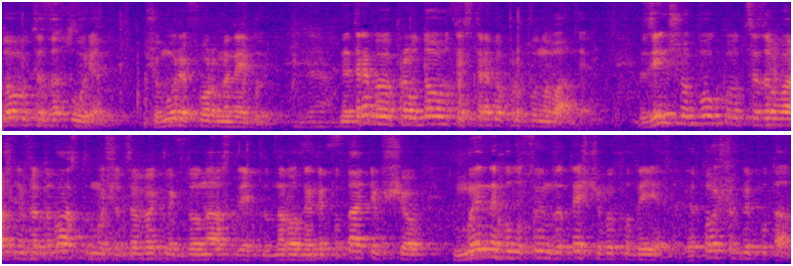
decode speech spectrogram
виправдовуватися за уряд, чому реформи не йдуть. Не треба виправдовуватись, треба пропонувати. З іншого боку, це зауваження вже до вас, тому що це виклик до нас, як до народних депутатів, що ми не голосуємо за те, що ви подаєте. Для того, щоб депутат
